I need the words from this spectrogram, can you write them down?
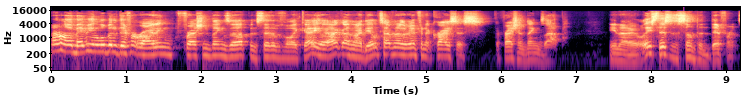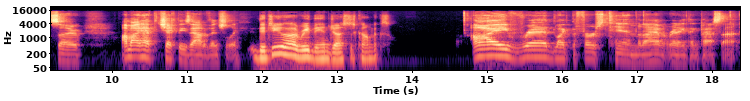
I don't know, maybe a little bit of different writing, freshen things up instead of like, hey, I got an idea. Let's have another Infinite Crisis to freshen things up. You know, at least this is something different. So I might have to check these out eventually. Did you uh, read the Injustice comics? I read like the first ten, but I haven't read anything past that.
